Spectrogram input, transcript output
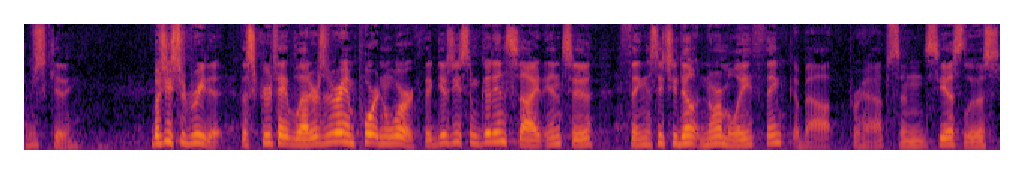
I'm just kidding. But you should read it. The Screwtape Letters is a very important work that gives you some good insight into things that you don't normally think about, perhaps. And C.S. Lewis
